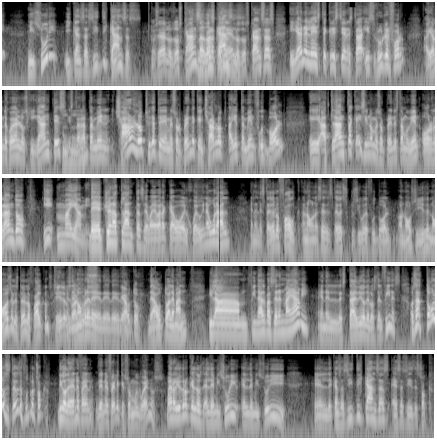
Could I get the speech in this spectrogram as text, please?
Missouri y Kansas City, Kansas. O sea, los dos Kansas los dos Kansas. los dos Kansas. Y ya en el este, Cristian, está East Rutherford, allá donde juegan los gigantes. Estará también Charlotte, fíjate, me sorprende que en Charlotte haya también fútbol. Eh, Atlanta, que ahí sí no me sorprende, está muy bien. Orlando y Miami. De hecho, en Atlanta se va a llevar a cabo el juego inaugural en el estadio de los Falcons. No, no es el estadio exclusivo de fútbol. No, no, sí, no, es el estadio de los Falcons. Sí, de el de nombre de, de, de, auto. De auto alemán. Y la mm, final va a ser en Miami, en el estadio de los Delfines. O sea, todos los estadios de fútbol soccer. Digo, de NFL. De NFL, que son muy buenos. Bueno, yo creo que el de Missouri, el de Missouri, el de Kansas City, Kansas, ese sí es de soccer.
